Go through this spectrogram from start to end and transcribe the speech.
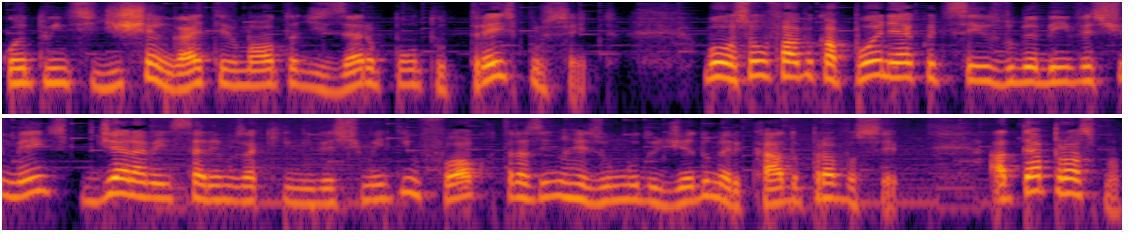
enquanto o índice de Xangai teve uma alta de 0,3%. Bom, eu sou o Fábio Capone, Equity Sales do BB Investimentos. Diariamente estaremos aqui no Investimento em Foco, trazendo um resumo do dia do mercado para você. Até a próxima!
